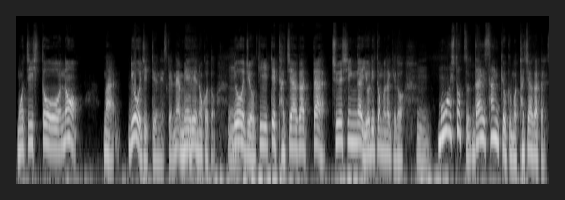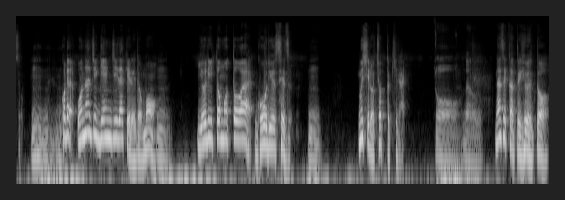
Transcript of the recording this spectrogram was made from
持人王の、まあ、領事って言うんですけどね、命令のこと。うん領事を聞いて立ち上がった中心が頼朝だけど、うん。もう一つ第三局も立ち上がったんですよ。うん。うん。これ同じ源氏だけれども、うん。頼朝とは合流せず、うん。むしろちょっと嫌い。おー、なるほど。なぜかというと、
